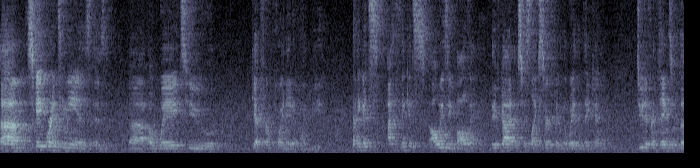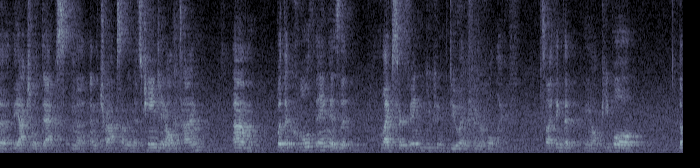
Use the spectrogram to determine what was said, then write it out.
Um, skateboarding to me is, is uh, a way to get from point A to point B. I think it's I think it's always evolving. They've got it's just like surfing, the way that they can do different things with the, the actual decks and the, and the trucks. I mean, it's changing all the time. Um, but the cool thing is that, like surfing, you can do it for your whole life. So I think that, you know, people, the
